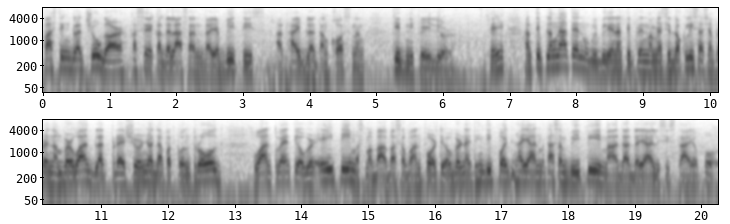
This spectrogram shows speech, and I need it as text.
Fasting blood sugar, kasi kadalasan diabetes at high blood ang cause ng kidney failure. Okay? Ang tip lang natin, magbibigay ng tip rin mamaya si Doc Lisa. Siyempre, number one, blood pressure nyo dapat controlled. 120 over 80, mas mababa sa 140 over 90. Hindi pwedeng hayaan mataas ang BP, madadialysis tayo po.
